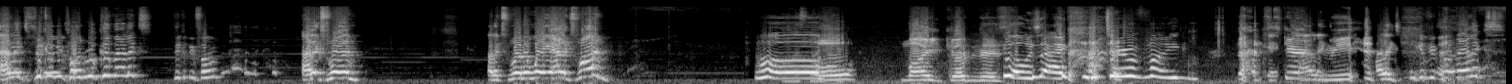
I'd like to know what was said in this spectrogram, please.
Alex, pick up your phone real quick, Alex. Pick up your phone. Alex, run. Alex, run away. Alex, run. Oh, oh my goodness, that was actually terrifying. that Okay, scared Alex. me. Alex, pick up your phone, Alex.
